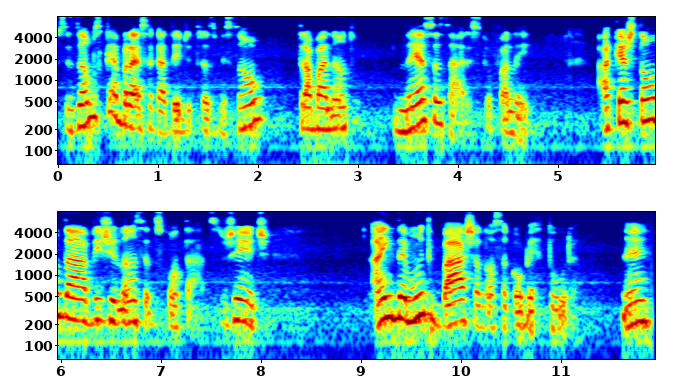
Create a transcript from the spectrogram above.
Precisamos quebrar essa cadeia de transmissão trabalhando nessas áreas que eu falei. A questão da vigilância dos contatos. Gente, ainda é muito baixa a nossa cobertura. Né?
